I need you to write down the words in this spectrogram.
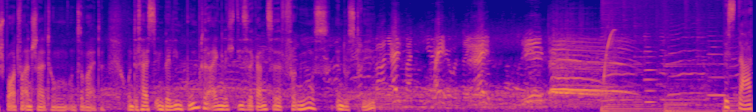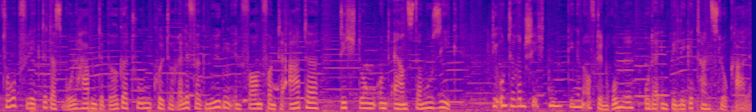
Sportveranstaltungen und so weiter. Und das heißt, in Berlin boomte eigentlich diese ganze Vergnügungsindustrie. Bis dato pflegte das wohlhabende Bürgertum kulturelle Vergnügen in Form von Theater, Dichtung und ernster Musik – die unteren Schichten gingen auf den Rummel oder in billige Tanzlokale.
